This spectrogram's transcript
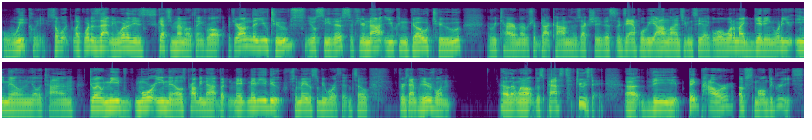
weekly. So what like what does that mean? What are these sketch and memo things? Well, if you're on the YouTubes, you'll see this. If you're not, you can go to retiremembership.com. There's actually this example will be online so you can see like, well, what am I getting? What are you emailing me all the time? Do I need more emails? Probably not, but maybe, maybe you do. So maybe this will be worth it. And so, for example, here's one uh, that went out this past Tuesday. Uh, the big power of small degrees.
